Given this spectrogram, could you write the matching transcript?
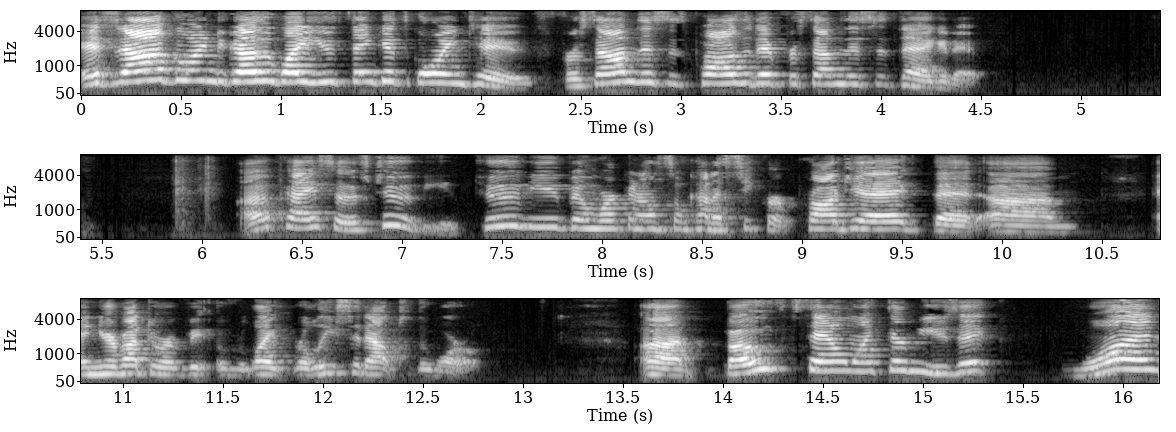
It's not going to go the way you think it's going to. For some, this is positive. For some, this is negative. Okay, so there's two of you. Two of you have been working on some kind of secret project that, um, and you're about to like release it out to the world. Uh, both sound like their music. One,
